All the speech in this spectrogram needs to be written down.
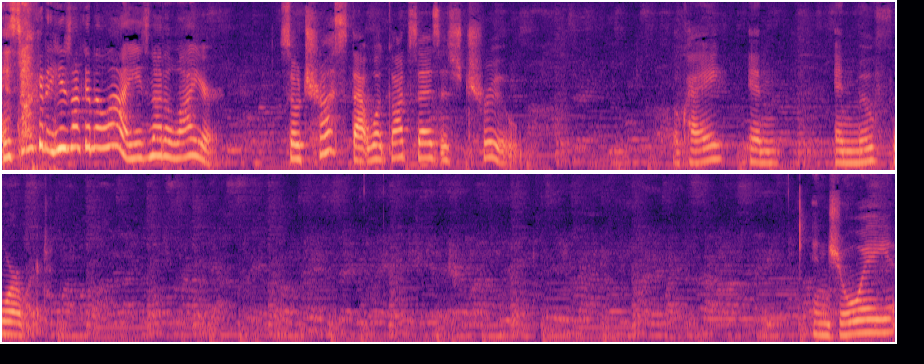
it's not gonna, He's not gonna lie. He's not a liar. So trust that what God says is true. Okay? And and move forward. Enjoy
